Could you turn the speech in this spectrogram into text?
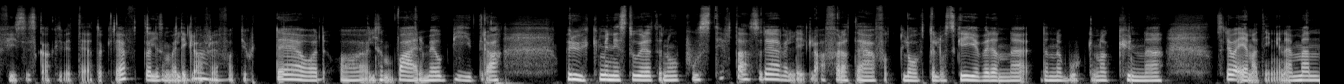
fysisk aktivitet og kreft, og liksom veldig glad for at jeg har mm. fått gjort det, og, og liksom være med og bidra. Bruke min historie til noe positivt, da. så det er jeg veldig glad for at jeg har fått lov til å skrive denne, denne boken og kunne Så det var en av tingene. Men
